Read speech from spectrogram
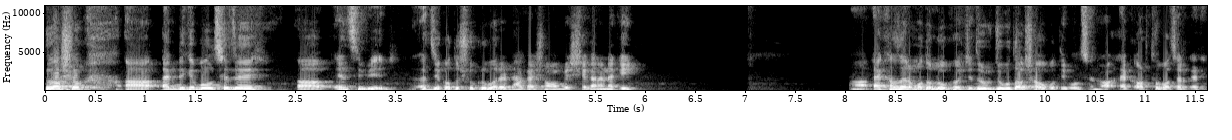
তো দর্শক একদিকে বলছে যে এনসিপি যে গত শুক্রবারে ঢাকায় সমাবেশ সেখানে নাকি এক হাজারের মতো লোক হয়েছে। যুবদল সভাপতি বলছেন এক অর্থ পাচারকারী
